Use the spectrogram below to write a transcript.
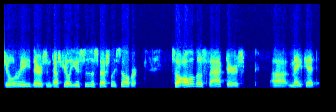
jewelry. There's industrial uses, especially silver. So all of those factors uh, make it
